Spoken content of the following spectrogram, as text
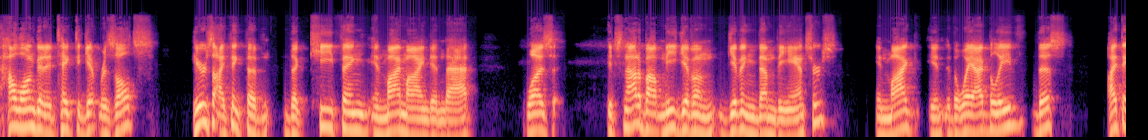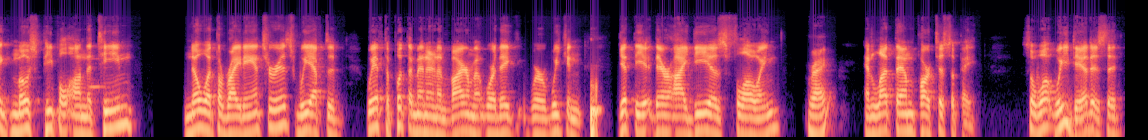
how long did it take to get results? Here's i think the the key thing in my mind in that was it's not about me giving giving them the answers. In my in the way I believe this, I think most people on the team know what the right answer is. We have to we have to put them in an environment where they where we can get the their ideas flowing, right, and let them participate. So what we did is that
